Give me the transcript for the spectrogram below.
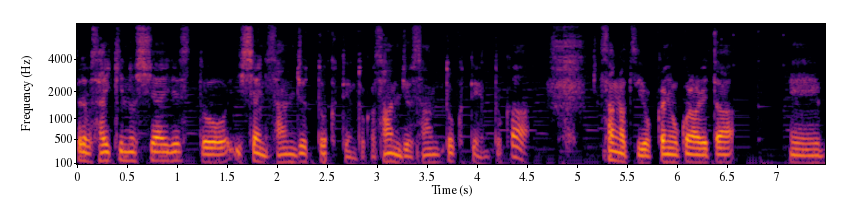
例えば最近の試合ですと、1試合に30得点とか33得点とか、3月4日に行われた、えー、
